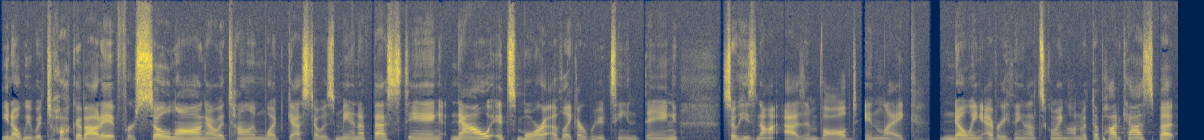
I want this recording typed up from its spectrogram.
you know, we would talk about it for so long. I would tell him what guest I was manifesting. Now it's more of like a routine thing. So he's not as involved in like knowing everything that's going on with the podcast. But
